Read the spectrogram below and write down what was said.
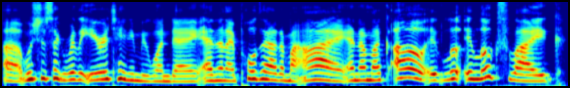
uh, was just like really irritating me one day. And then I pulled it out of my eye, and I'm like, oh, it lo- it looks like.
